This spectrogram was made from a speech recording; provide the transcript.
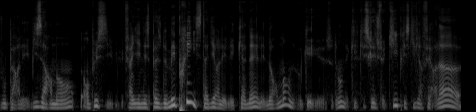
vous parlez bizarrement. En plus, il y a une espèce de mépris, c'est-à-dire les, les Canets, les Normands, se demandent mais qu'est-ce que ce type, qu'est-ce qu'il vient faire là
